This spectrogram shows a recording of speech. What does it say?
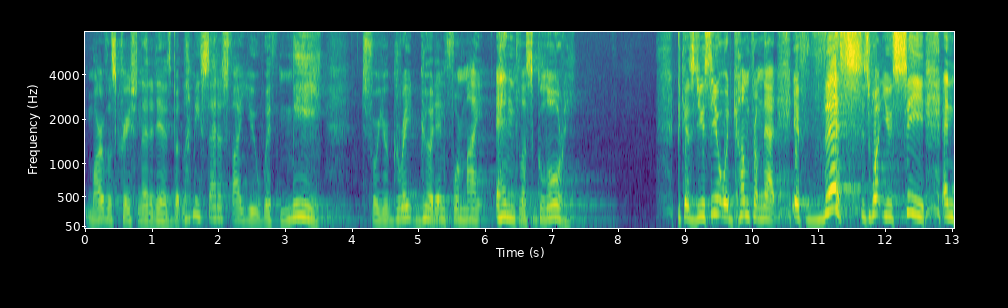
marvelous creation that it is, but let me satisfy you with me for your great good and for my endless glory. Because do you see what would come from that? If this is what you see and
